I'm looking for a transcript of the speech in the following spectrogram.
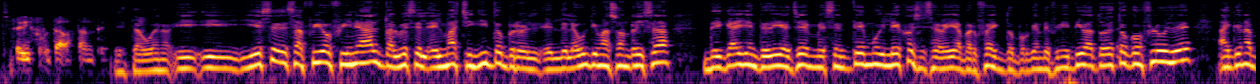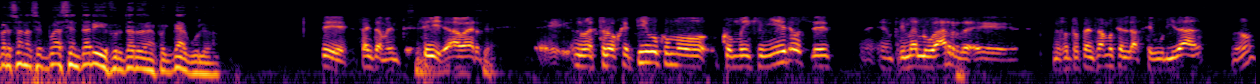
se disfruta bastante. Está bueno. Y, y, ese desafío final, tal vez el, el más chiquito, pero el, el, de la última sonrisa, de que alguien te diga, che, me senté muy lejos y se veía perfecto, porque en definitiva todo esto confluye a que una persona se pueda sentar y disfrutar de un espectáculo. Sí, exactamente. Sí, a ver, eh, nuestro objetivo como, como ingenieros es, en primer lugar, eh, nosotros pensamos en la seguridad, ¿no?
